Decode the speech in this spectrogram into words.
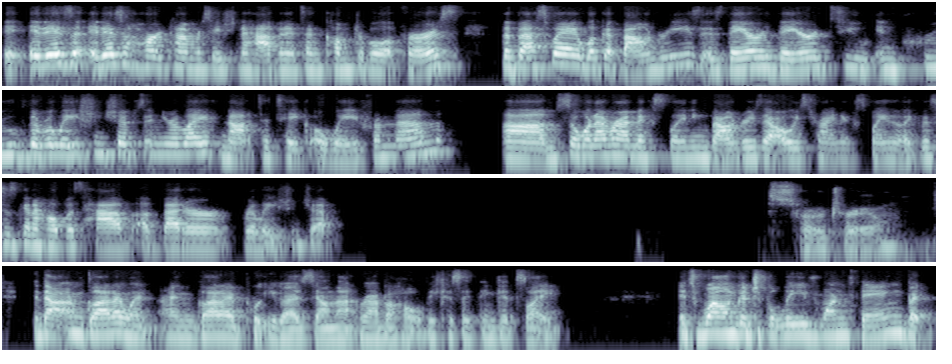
it, is it is a hard conversation to have and it's uncomfortable at first. The best way i look at boundaries is they are there to improve the relationships in your life not to take away from them. Um, so whenever i'm explaining boundaries i always try and explain that like this is going to help us have a better relationship. So true. That i'm glad i went i'm glad i put you guys down that rabbit hole because i think it's like it's well and good to believe one thing but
